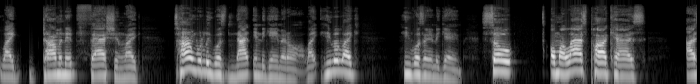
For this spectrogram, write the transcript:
like dominant fashion. Like Tyron Woodley was not in the game at all. Like he looked like he wasn't in the game. So on my last podcast, I,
